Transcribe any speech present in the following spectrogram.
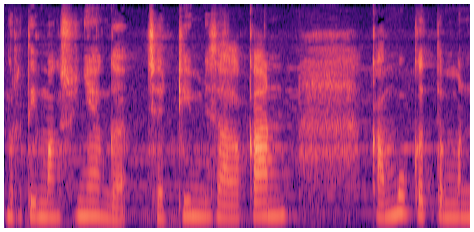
Ngerti maksudnya nggak? Jadi misalkan kamu ke temen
